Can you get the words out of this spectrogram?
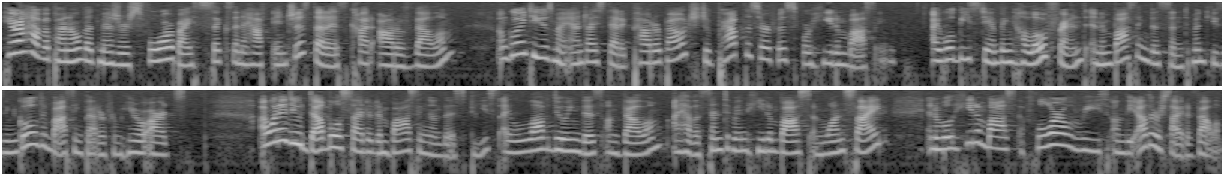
Here I have a panel that measures 4 by 6.5 inches that is cut out of vellum. I'm going to use my anti-static powder pouch to prep the surface for heat embossing. I will be stamping Hello Friend and embossing this sentiment using gold embossing powder from Hero Arts. I want to do double-sided embossing on this piece. I love doing this on vellum. I have a sentiment heat embossed on one side and will heat emboss a floral wreath on the other side of vellum.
